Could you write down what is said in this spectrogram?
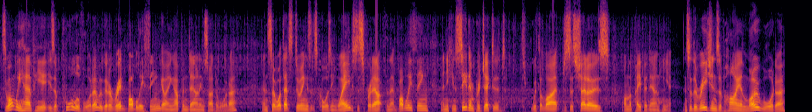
So what we have here is a pool of water. We've got a red bobbly thing going up and down inside the water. And so what that's doing is it's causing waves to spread out from that bobbly thing and you can see them projected with the light just as shadows on the paper down here. And so the regions of high and low water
